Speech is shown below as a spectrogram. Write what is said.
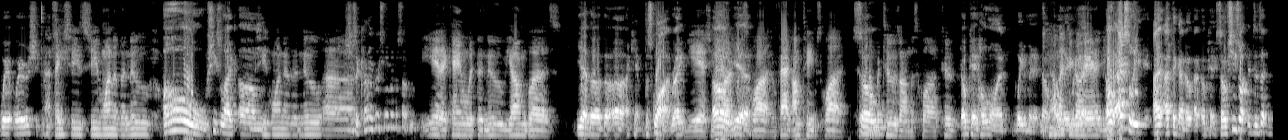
Where where is she? I think she's she's one of the new. Oh, she's like um, She's one of the new. uh she's a congresswoman or something. Yeah, that came with the new Young Bloods. Yeah, the the uh, I can't the squad, right? Yeah, she's Oh, part of yeah. the squad. In fact, I'm Team Squad. So number two's on the squad too. Okay, hold on. Wait a minute. No, I'll let you go ahead. You- Oh, actually, I, I think I know. I- Okay, so if she's on. Does that?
